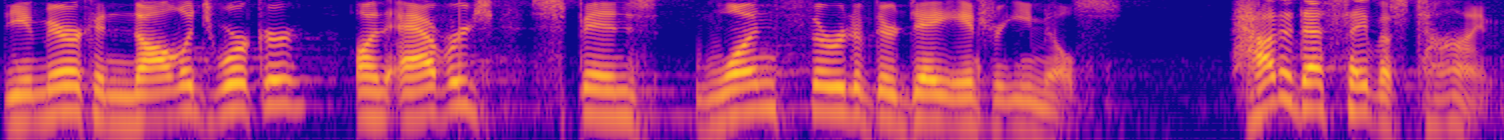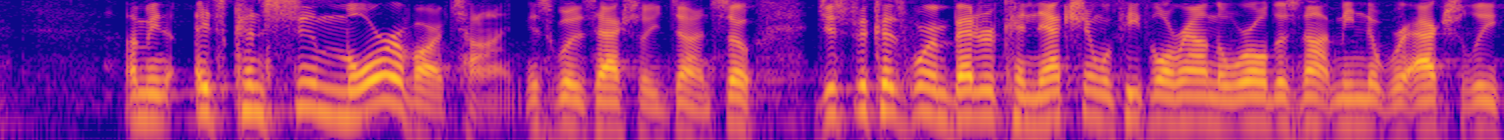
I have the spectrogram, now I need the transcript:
the American knowledge worker, on average, spends one third of their day answering emails. How did that save us time? I mean, it's consumed more of our time, is what it's actually done. So just because we're in better connection with people around the world does not mean that we're actually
